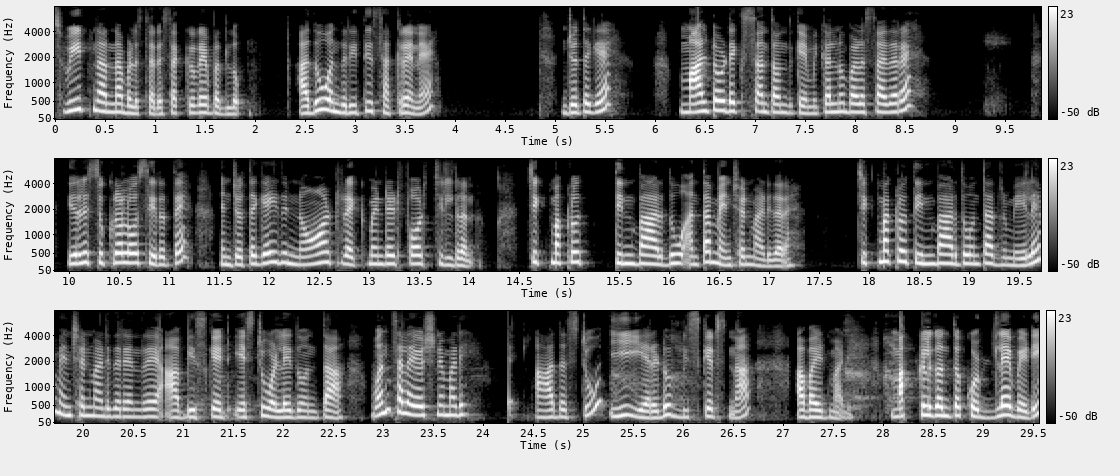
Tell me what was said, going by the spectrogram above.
ಸ್ವೀಟ್ನರ್ನ ಬಳಸ್ತಾರೆ ಸಕ್ಕರೆ ಬದಲು. ಅದು ಒಂದು ರೀತಿ ಸಕ್ಕರೆನೇ. ಜೊತೆಗೆ ಮಾಲ್ಟೋಡೆಕ್ಸ್ ಅಂತ ಒಂದು ಕೆಮಿಕಲ್ನು ಬಳಸ್ತಾ ಇದ್ದಾರೆ ಇದರಲ್ಲಿ ಸುಕ್ರಲೋಸ್ ಇರುತ್ತೆ. ಆ್ಯಂಡ್ ಜೊತೆಗೆ ಇದು ನಾಟ್ ರೆಕಮೆಂಡೆಡ್ ಫಾರ್ ಚಿಲ್ಡ್ರನ್ ಚಿಕ್ಕ ಮಕ್ಕಳು ತಿನ್ನಬಾರ್ದು ಅಂತ ಮೆನ್ಷನ್ ಮಾಡಿದ್ದಾರೆ. ಚಿಕ್ಕ ಮಕ್ಕಳು ತಿನ್ನಬಾರ್ದು ಅಂತ ಅದ್ರ ಮೇಲೆ ಮೆನ್ಷನ್ ಮಾಡಿದ್ದಾರೆ ಅಂದರೆ ಆ ಬಿಸ್ಕೆಟ್ ಎಷ್ಟು ಒಳ್ಳೆಯದು ಅಂತ ಒಂದು ಸಲ ಯೋಚನೆ ಮಾಡಿ. ಆದಷ್ಟು ಈ ಎರಡು ಬಿಸ್ಕೆಟ್ಸ್ನ ಅವಾಯ್ಡ್ ಮಾಡಿ. ಮಕ್ಕಳಿಗಂತೂ ಕೊಡಲೇಬೇಡಿ,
